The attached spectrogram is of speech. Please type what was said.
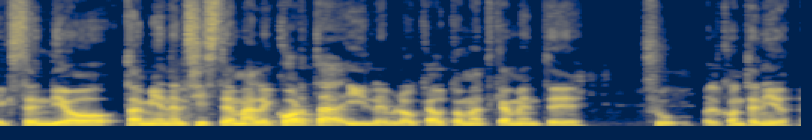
extendió, también el sistema le corta y le bloquea automáticamente su, el contenido.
